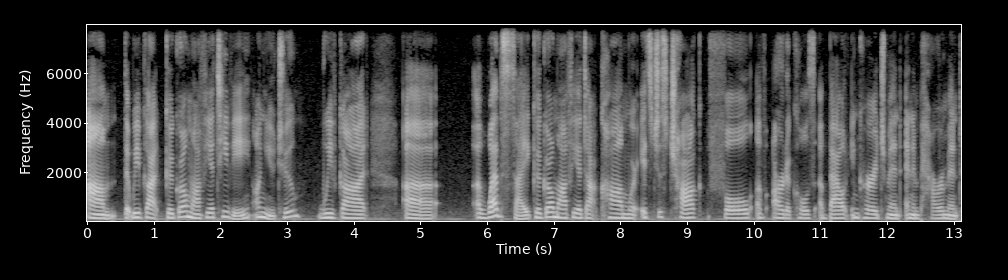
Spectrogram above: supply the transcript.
um, that we've got Good Girl Mafia TV on YouTube. We've got uh, a website, goodgirlmafia.com, where it's just chock full of articles about encouragement and empowerment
